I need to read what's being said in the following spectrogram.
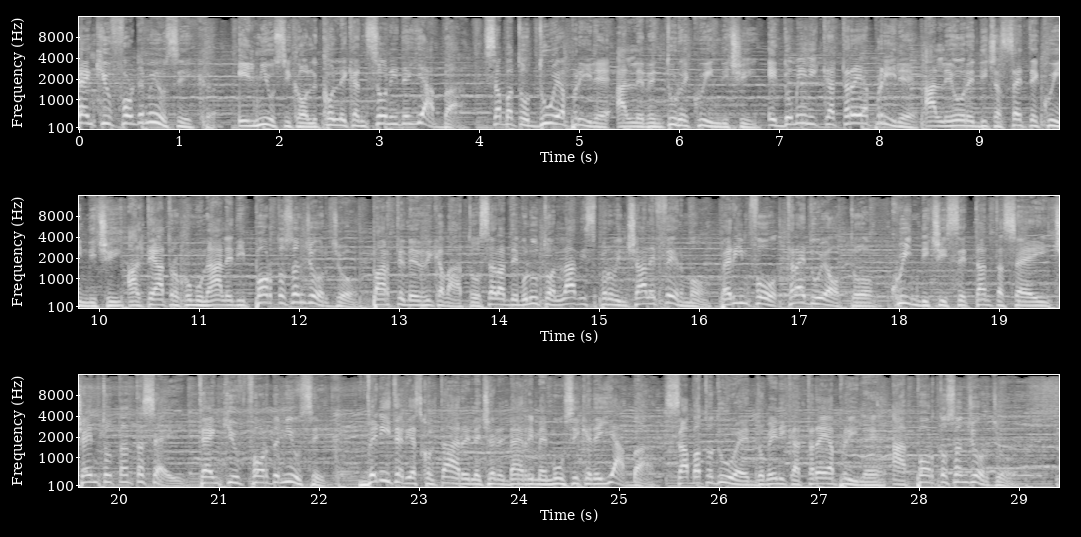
Thank You for the Music, il musical con le canzoni degli ABBA. Sabato 2 aprile alle 21.15 e domenica 3 aprile alle ore 17.15 al Teatro Comunale di Porto San Giorgio. Parte del ricavato sarà devoluto all'Avis Provinciale Fermo. Per info 328 1576 186. Thank You for the Music. Venite a riascoltare le celeberrime musiche degli ABBA. Sabato 2 e domenica 3 aprile a Porto San Giorgio.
